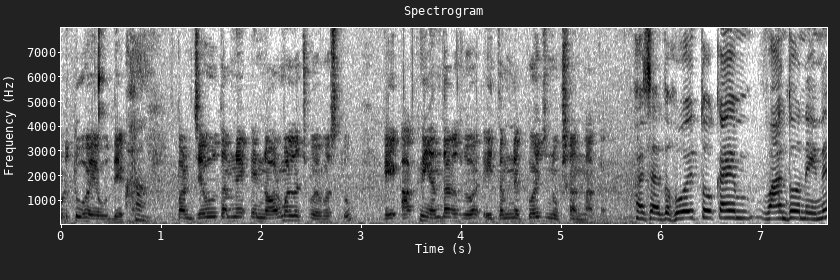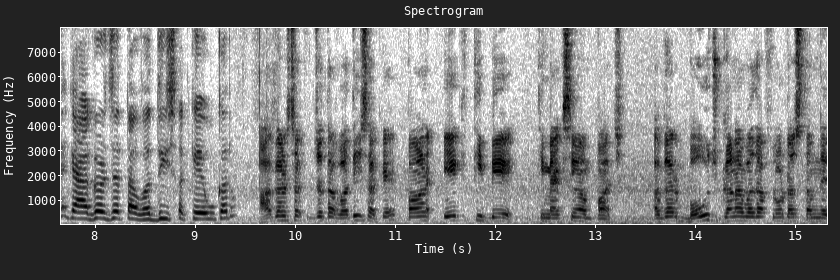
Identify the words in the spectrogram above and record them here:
ઉડતું હોય એવું દેખાય. પણ જેવું તમને એ નોર્મલ જ હોય વસ્તુ એ આંખની અંદર જ હોય એ તમને કોઈ જ નુકસાન ના કરે. અચ્છા તો હોય તો કાંઈ વાંધો નહીં ને કે આગળ જતાં વધી શકે એવું કરો આગળ જતા વધી શકે પણ એકથી બેથી મેક્સિમમ પાંચ. અગર બહુ જ ઘણા બધા ફ્લોટર્સ તમને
